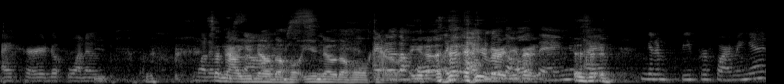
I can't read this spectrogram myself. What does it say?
I heard one of one so of now you know the whole you know the whole I know the catalog. whole, you know, yeah, I know heard- the whole thing. I'm, I'm gonna be performing it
